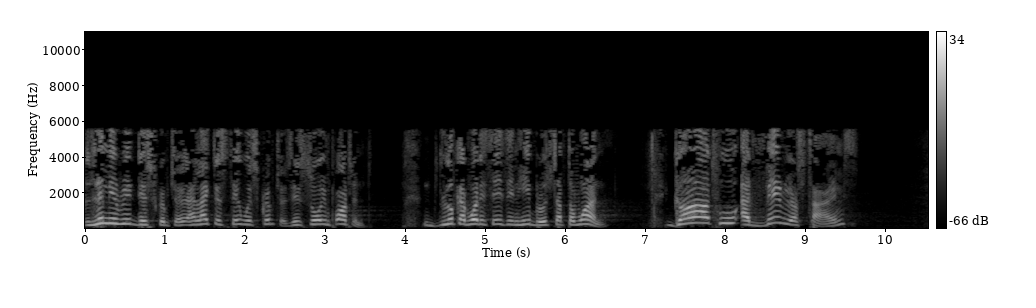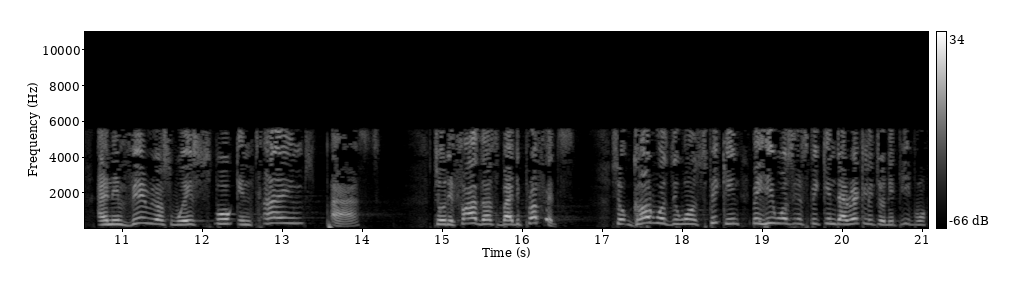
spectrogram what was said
let me read this scripture. I like to stay with scriptures, it's so important. Look at what it says in Hebrews chapter 1. God who at various times and in various ways spoke in times past to the fathers by the prophets. So God was the one speaking, but he wasn't speaking directly to the people.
